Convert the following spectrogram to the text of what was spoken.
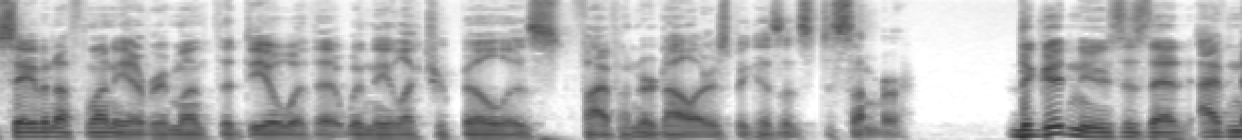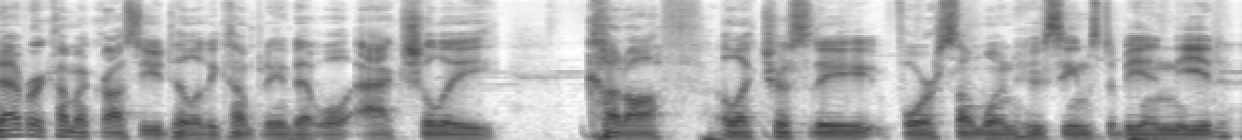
save enough money every month to deal with it when the electric bill is $500 because it's December. The good news is that I've never come across a utility company that will actually cut off electricity for someone who seems to be in need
